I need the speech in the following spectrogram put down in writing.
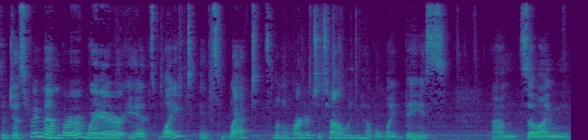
So just remember where it's white, it's wet. It's a little harder to tell when you have a white base. Um, so I'm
